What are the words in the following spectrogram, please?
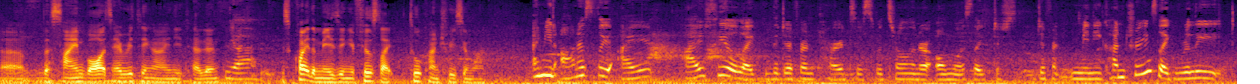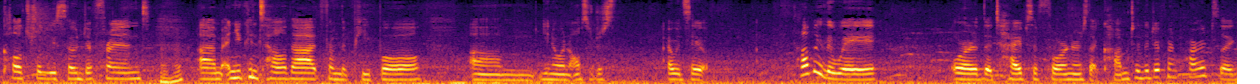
Um, the signboards, everything are in Italian. yeah. It's quite amazing. It feels like two countries in one. I mean, honestly, I I feel like the different parts of Switzerland are almost like just different mini countries, like really culturally so different, um, and you can tell that from the people, um, you know, and also just I would say probably the way or the types of foreigners that come to the different parts, like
